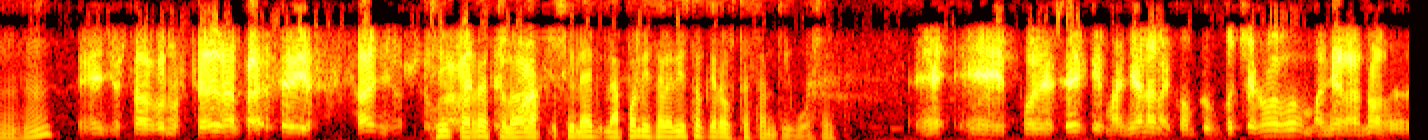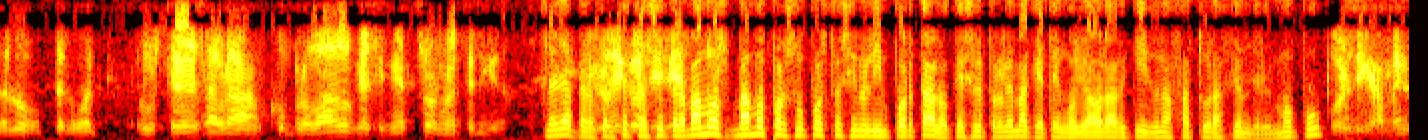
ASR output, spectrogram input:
¿eh? Yo he estado con ustedes, me parece, 10 años. Sí, correcto. la, si le- la póliza le he visto que era usted antiguo, sí. ¿Eh? Puede ser que mañana me compre un coche nuevo, mañana no, desde luego, pero bueno, ustedes habrán comprobado que siniestro no he tenido. No, ya, pero perfecto, sí, pero vamos, vamos por supuesto, si no le importa, lo que es el problema que tengo yo ahora aquí de una facturación del MOPU. Pues dígame.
